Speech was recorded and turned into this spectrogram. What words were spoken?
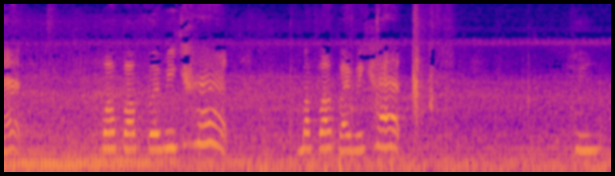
cat. Papa baby cat. Papa baby cat. Hmm.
